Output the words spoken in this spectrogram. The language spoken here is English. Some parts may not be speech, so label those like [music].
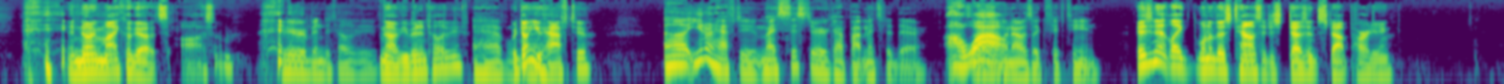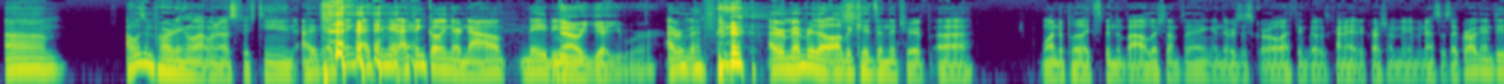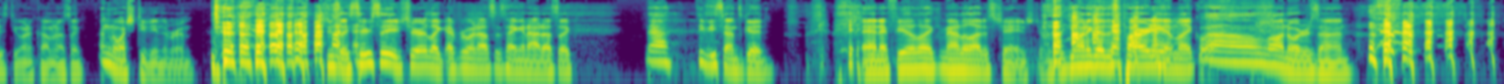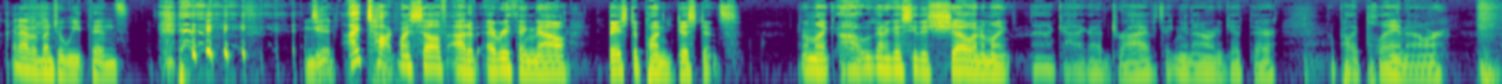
[laughs] and knowing Mike will go, it's awesome. Have you ever been to Tel Aviv? No, have you been in Tel Aviv? I have. But don't you have to? Uh, you don't have to. My sister got bat mitzvah there. Oh So, wow! When I was like 15. Isn't it like one of those towns that just doesn't stop partying? Um, I wasn't partying a lot when I was 15. I, I think. I, think- I mean, I think going there now, maybe. [laughs] No, yeah, you were. I remember. I remember though all the kids on the trip uh, wanted to play like spin the bottle or something, and there was this girl I think that was kind of had a crush on me. And Vanessa was like, "We're all gonna do this. Do you want to come?" And I was like, "I'm gonna watch TV in the room." [laughs] she was like, "Seriously? You sure?" Like everyone else is hanging out. I was like, "Nah, TV sounds good." and I feel like not a lot has changed. Everyone's like, "You want to go to this party?" I'm like, "Well, Law and Order's on," [laughs] and I have a bunch of wheat thins. I'm good. I talk myself out of everything now based upon distance. I'm like, oh, we got to go see this show, and I'm like, oh, God, I got to drive. Take me an hour to get there. I'll probably play an hour.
